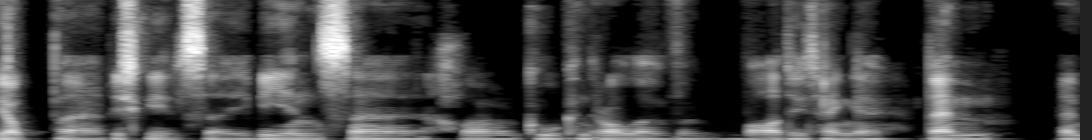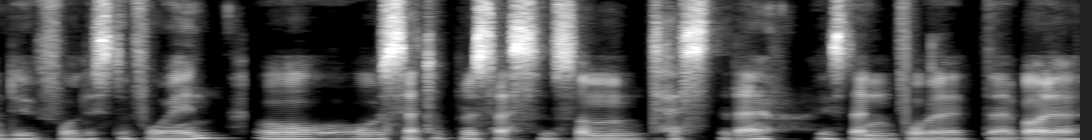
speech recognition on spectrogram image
jobbeskrivelse i begynnelsen, ha god kontroll over hva du trenger, hvem, hvem du får lyst til å få inn, og, og sette opp prosesser som tester det, istedenfor at det bare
